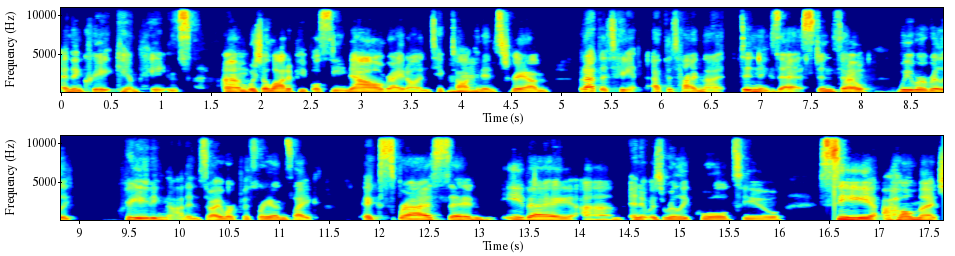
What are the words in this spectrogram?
and then create campaigns, um, which a lot of people see now, right on TikTok mm-hmm. and Instagram. But at the t- at the time, that didn't exist, and so right. we were really creating that. And so I worked with brands like Express and eBay, um, and it was really cool to see how much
